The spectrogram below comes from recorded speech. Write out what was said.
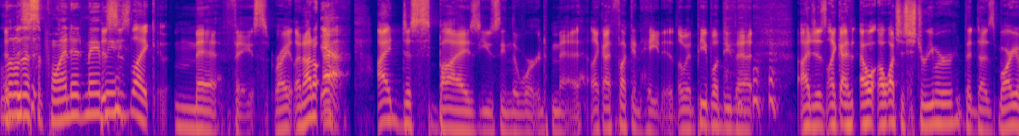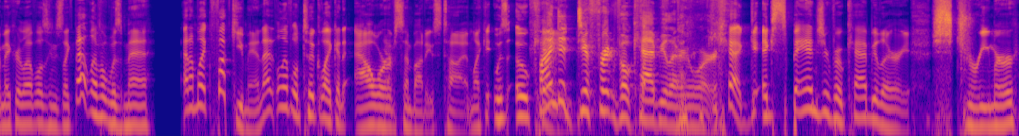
A little This is- disappointed, maybe. This is like meh face, right? And I don't. yeah, I, I despise using the word meh. Like I fucking hate it. When people do that, I just like I, I watch a streamer that does Mario Maker levels, and he's like, that level was meh. And I'm like, fuck you, man. That level took like an hour of somebody's time. Like it was okay. find a different vocabulary word. Yeah, g- expand your vocabulary. Streamer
